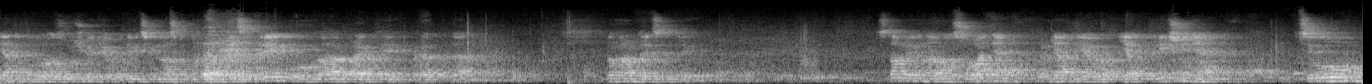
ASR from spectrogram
Я не буду озвучувати його, подивіться у нас під номером 33 у проекті порядку денного. Номером 33. Ставлю на голосування прийняти його як рішення в цілому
